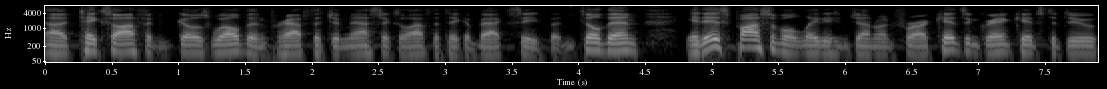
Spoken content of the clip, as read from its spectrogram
uh, takes off and goes well, then perhaps the gymnastics will have to take a back seat. But until then, it is possible, ladies and gentlemen, for our kids and grandkids to do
